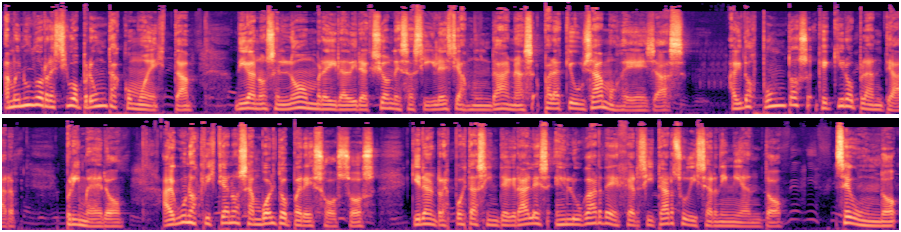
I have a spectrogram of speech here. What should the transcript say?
A menudo recibo preguntas como esta. Díganos el nombre y la dirección de esas iglesias mundanas para que huyamos de ellas. Hay dos puntos que quiero plantear. Primero, algunos cristianos se han vuelto perezosos, quieren respuestas integrales en lugar de ejercitar su discernimiento. Segundo,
